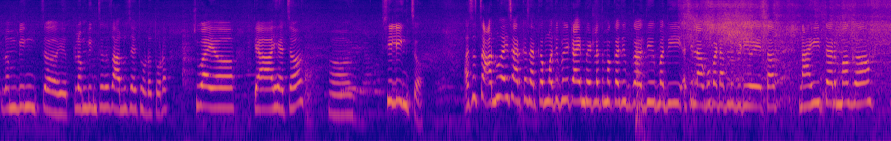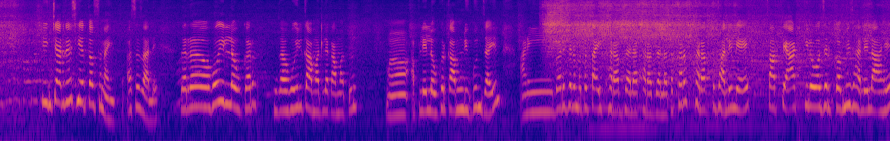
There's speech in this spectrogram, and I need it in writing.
प्लंबिंगचं हे प्लंबिंगचं तर चालूच आहे थोडं थोडं शिवाय त्या ह्याचं सिलिंगचं असं चालू आहे सारखं सारखं. मध्ये मध्ये टाईम भेटला तर मग कधी कधी मध्ये असे लागोपाठ आपले व्हिडिओ येतात. नाही तर मग तीन चार दिवस येतच नाहीत. असं झाले तर होईल लवकर. जा होईल कामातल्या कामातून. आपले लवकर काम निघून जाईल. आणि बरेच जण म्हणतात ताई खराब झाला खराब झाला. तर खरंच खराब तर झालेली आहे. सात ते आठ किलो वजन कमी झालेलं आहे.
